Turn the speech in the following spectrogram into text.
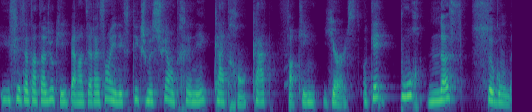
il fait cette interview qui est hyper intéressant et il explique, je me suis entraîné 4 ans, 4 fucking years, ok? Pour 9 secondes.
